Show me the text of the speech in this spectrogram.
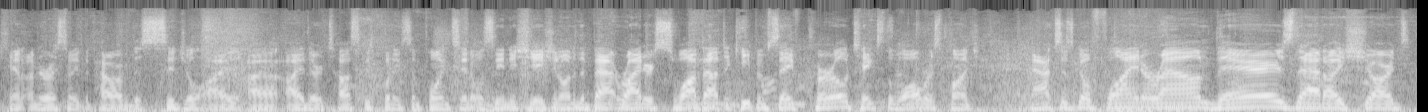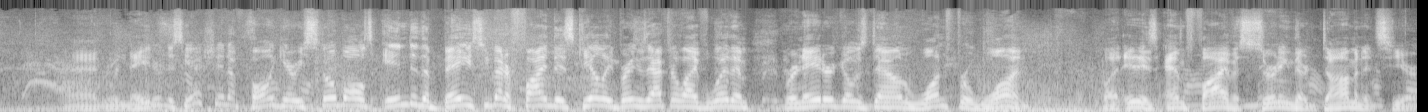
can't underestimate the power of the sigil uh, either. Tusk is putting some points in it. We'll see initiation onto the Bat Rider. Swap out to keep him safe. Kuro takes the Walrus Punch. Axes go flying around. There's that Ice Shards. And Renator, does he actually end up falling here? He snowballs into the base. You better find this kill. He brings Afterlife with him. Renator goes down one for one. But it is M5 asserting their dominance here.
